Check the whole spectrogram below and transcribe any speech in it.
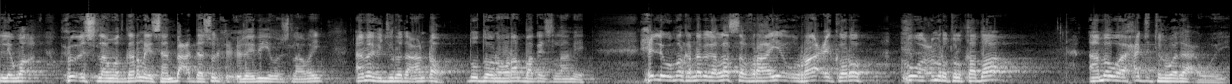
ilxuu islaam waad garanaysaan bacda sulxi xudaybiya buu islaamay ama hijrada aandhaho hadduu doono horaan baa ka islaamee xilliguu marka nabiga la safraaye uu raaci karo waa cumrat alqadaa ama waa xajat alwadaac weeye.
